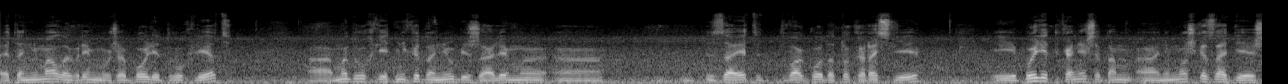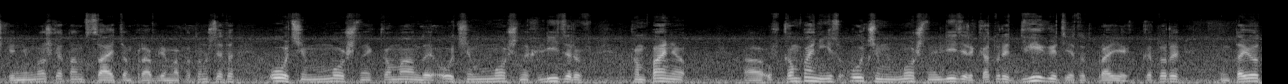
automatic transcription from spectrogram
это немалое время, уже более двух лет. А, Мы двух лет никуда не убежали, мы а, за эти два года только росли. И были, конечно, там а, немножко задержки, немножко там с сайтом проблема, потому что это очень мощная команда, очень мощных лидеров. Компания а, в компании есть очень мощный лидер, который двигает этот проект, который дает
